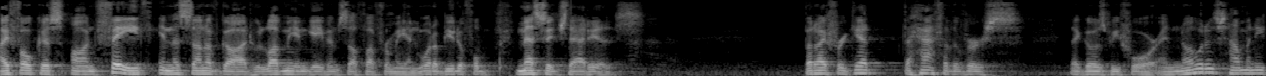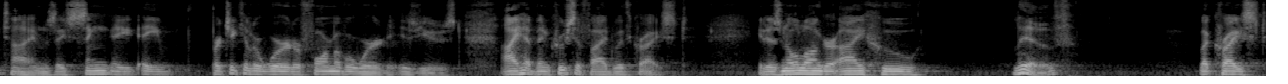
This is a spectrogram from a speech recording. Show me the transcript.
I focus on faith in the Son of God who loved me and gave himself up for me. And what a beautiful message that is. But I forget the half of the verse that goes before. And notice how many times a, sing, a, a particular word or form of a word is used. I have been crucified with Christ. It is no longer I who live, but Christ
